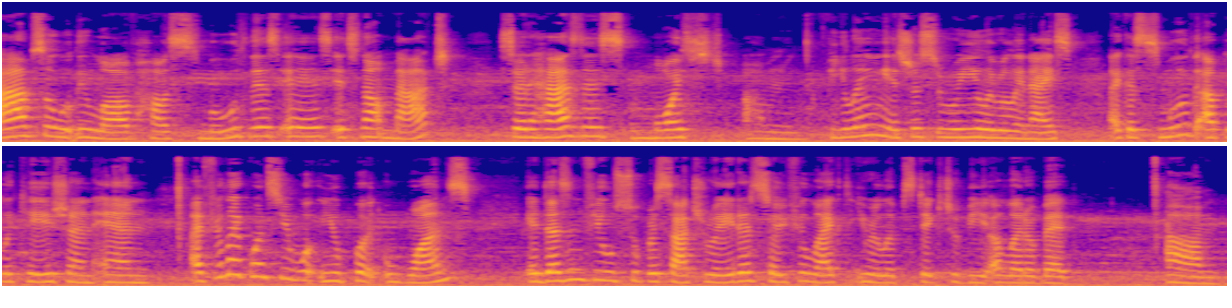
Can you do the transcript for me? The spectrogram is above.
absolutely love how smooth this is. It's not matte, so it has this moist um, feeling. It's just really, really nice. Like a smooth application. And I feel like once you, you put once, it doesn't feel super saturated. So if you like your lipstick to be a little bit um,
